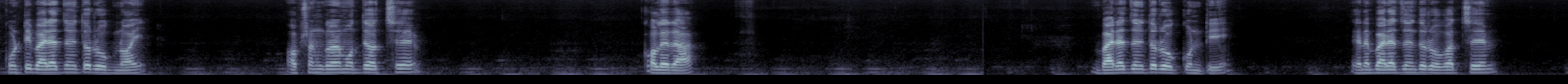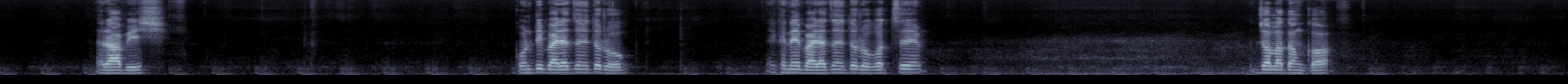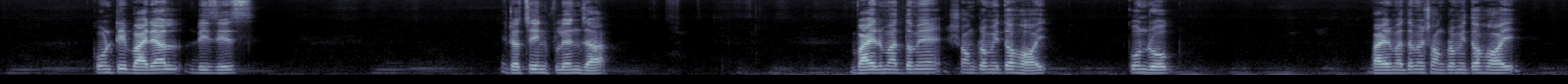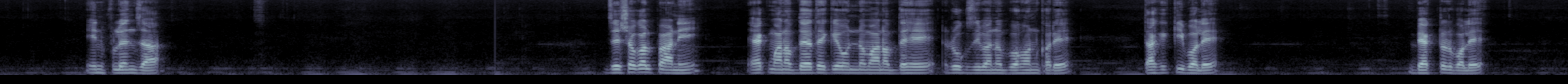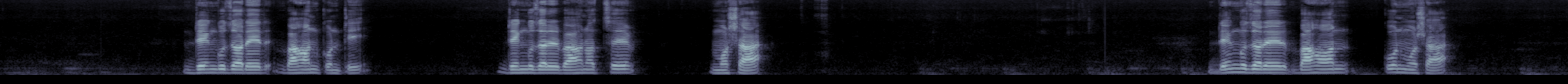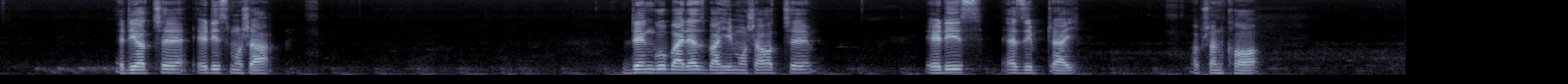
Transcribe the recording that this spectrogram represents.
কোনটি ভাইরাসজনিত রোগ নয়? অপশানগুলোর মধ্যে হচ্ছে কলেরা। ভাইরাসজনিত রোগ কোনটি? এখানে ভাইরাসজনিত রোগ হচ্ছে রাবিশ। কোনটি ভাইরাসজনিত রোগ? এখানে ভাইরাসজনিত রোগ হচ্ছে জলাতঙ্ক। কোনটি ভাইরাল ডিজিজ? এটা হচ্ছে ইনফ্লুয়েঞ্জা। বায়ুর মাধ্যমে সংক্রমিত হয় কোন রোগ? বায়ুর মাধ্যমে সংক্রমিত হয় ইনফ্লুয়েঞ্জা। যে সকল প্রাণী এক মানবদেহ থেকে অন্য মানবদেহে রোগ জীবাণু বহন করে, তাকে কি বলে? ব্যাক্টর বলে। ডেঙ্গু জ্বরের বাহন কোনটি? ডেঙ্গু জ্বরের বাহন হচ্ছে মশা। ডেঙ্গু জ্বরের বাহন কোন মশা? এটি হচ্ছে এডিস মশা। ডেঙ্গু ভাইরাসবাহী মশা হচ্ছে এডিস এজিপ্টাই। অপশান খ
